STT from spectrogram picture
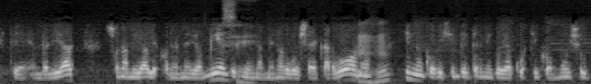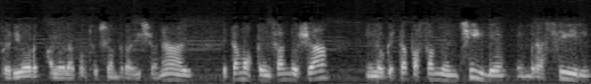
este, en realidad son amigables con el medio ambiente, tienen una menor huella de carbono, tienen un coeficiente térmico y acústico muy superior a lo de la construcción tradicional. Estamos pensando ya en lo que está pasando en Chile, en Brasil,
